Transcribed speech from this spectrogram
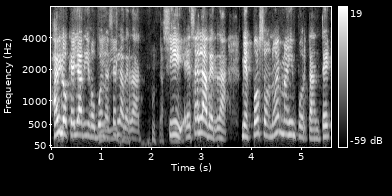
ay, lo que ella dijo, bueno, esa es la verdad. Sí, esa es la verdad. Mi esposo no es más importante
